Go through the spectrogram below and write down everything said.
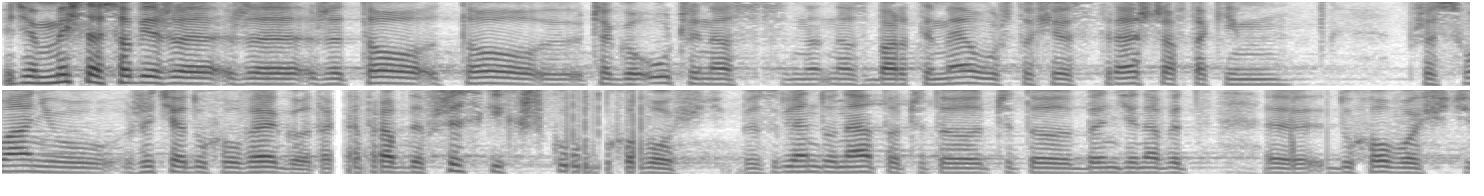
Wiecie, myślę sobie, że, że, że to, to, czego uczy nas, nas Bartymeusz, to się streszcza w takim przesłaniu życia duchowego, tak naprawdę wszystkich szkół duchowości, bez względu na to, czy to, czy to będzie nawet e, duchowość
